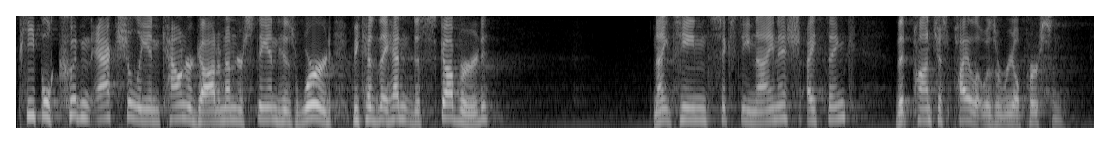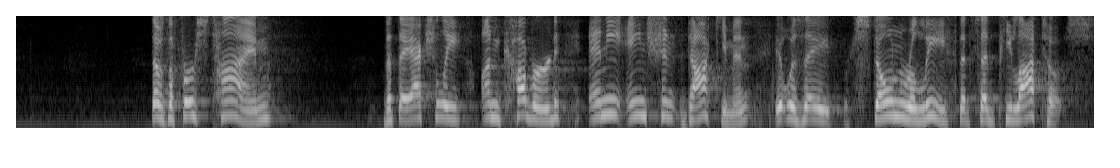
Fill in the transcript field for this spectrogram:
people couldn't actually encounter God and understand His Word because they hadn't discovered, 1969 ish, I think, that Pontius Pilate was a real person. That was the first time that they actually uncovered any ancient document. It was a stone relief that said Pilatos.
